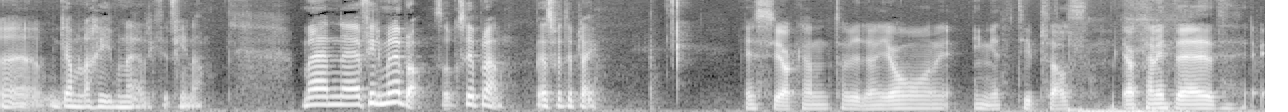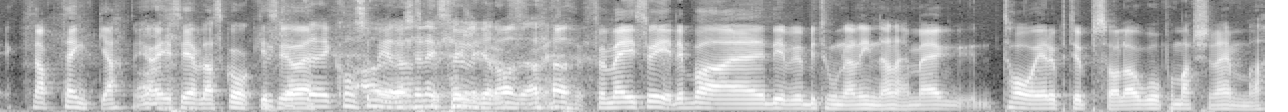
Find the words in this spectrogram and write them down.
Eh, gamla skivorna är riktigt fina. Men eh, filmen är bra, så se på den. På SVT Play. Yes, jag kan ta vidare. Jag har inget tips alls. Jag kan inte knappt tänka. Jag är så jävla skakig Du så jag... inte konsumera Ja, jag känner likadant. För mig så är det bara det vi betonade innan här med ta er upp till Uppsala och gå på matcherna hemma.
